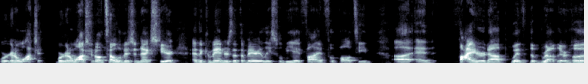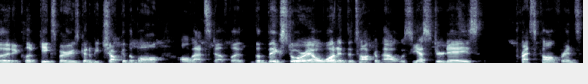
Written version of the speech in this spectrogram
we're going to watch it. We're going to watch it on television next year. And the Commanders, at the very least, will be a fine football team uh, and fired up with the brotherhood. And Kliff Kingsbury is going to be chucking the ball, all that stuff. But the big story I wanted to talk about was yesterday's press conference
